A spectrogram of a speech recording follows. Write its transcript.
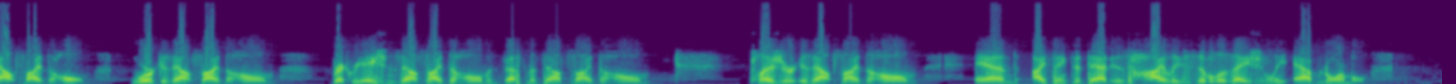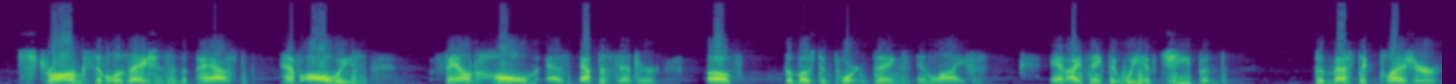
outside the home. Work is outside the home, recreation's outside the home, investments outside the home, pleasure is outside the home, and I think that that is highly civilizationally abnormal. Strong civilizations in the past have always found home as epicenter of the most important things in life. And I think that we have cheapened domestic pleasure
